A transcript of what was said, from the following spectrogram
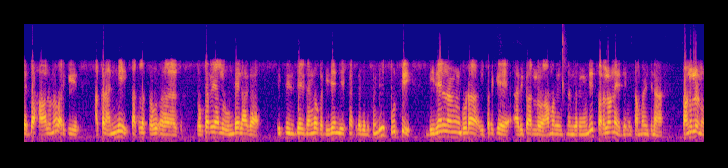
పెద్ద హాలును వారికి అక్కడ అన్ని సకల సౌ- సౌకర్యాలు ఉండేలాగా తీర్చిదిద్దే విధంగా ఒక డిజైన్ చేసినట్టుగా తెలిసింది పూర్తి డిజైన్లను కూడా ఇప్పటికే అధికారులు ఆమోదించడం జరిగింది. త్వరలోనే దీనికి సంబంధించిన పనులను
